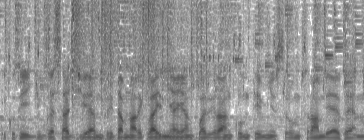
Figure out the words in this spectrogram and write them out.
Ikuti juga sajian berita menarik lainnya yang telah dirangkum tim Newsroom Serambi FM.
